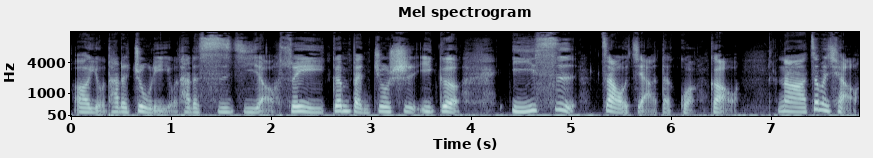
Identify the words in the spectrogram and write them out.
呃，有他的助理，有他的司机哦，所以根本就是一个疑似造假的广告。那这么巧，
